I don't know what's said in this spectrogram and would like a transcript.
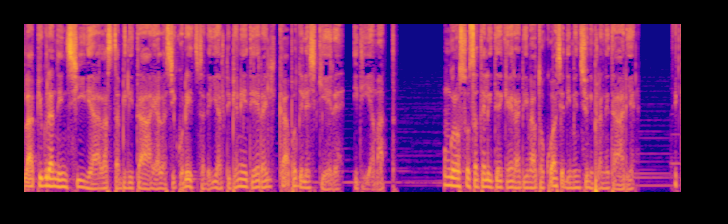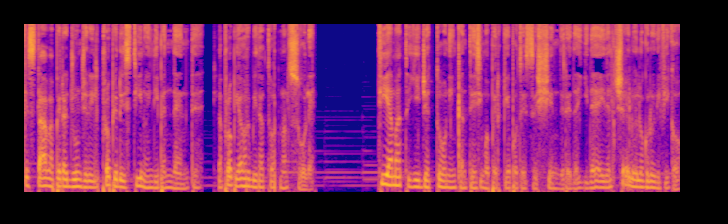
La più grande insidia alla stabilità e alla sicurezza degli altri pianeti era il capo delle schiere di Tiamat. un grosso satellite che era arrivato quasi a dimensioni planetarie e che stava per raggiungere il proprio destino indipendente, la propria orbita attorno al Sole. Tiamat gli gettò un incantesimo perché potesse scendere dagli dei del cielo e lo glorificò.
